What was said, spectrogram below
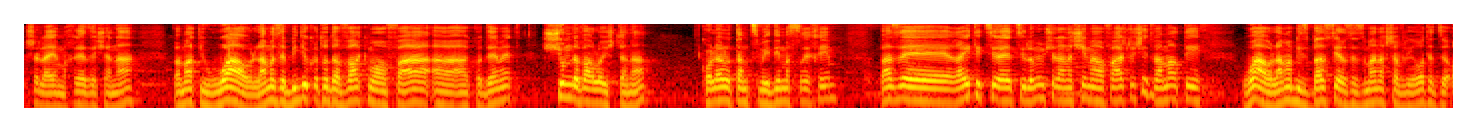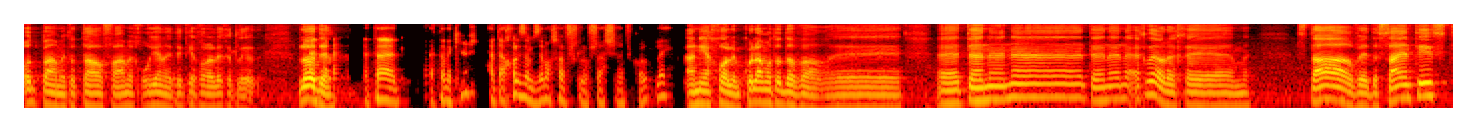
שלהם אחרי איזה שנה, ואמרתי, וואו, למה זה בדיוק אותו דבר כמו ההופעה הקודמת? שום דבר לא השתנה, כולל אותם צמידים מסריחים. ואז אה, ראיתי צי- צילומים של אנשים מההופעה השלישית ואמרתי, וואו, למה בזבזתי על זה זמן עכשיו לראות את זה עוד פעם, את אותה הופעה מחוריינת? הייתי יכול ללכת ל... לא יודע. אתה, אתה מכיר, אתה יכול לזמזם עכשיו שלושה שירים של קולפליי? אני יכול, הם כולם אותו דבר. אה, אה, טה-נה-נה, טה-נה-נה, איך זה הולך? סטאר ו-The Scientist,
